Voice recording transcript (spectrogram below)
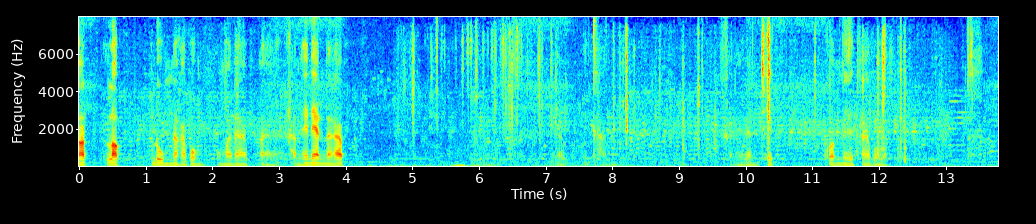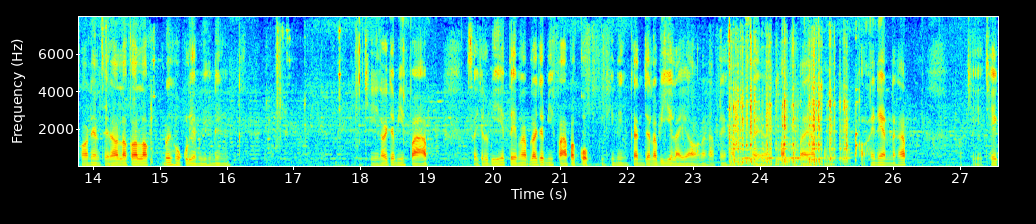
น็อตล็อกดุมนะครับผมของมันะครับขันให้แน่นนะครับขันขันให้แน่นเช็คความหนืดนะครับผมพอแน่นเสร็จแล้วเราก็ล็อกด้วยหกเหลี่ยมอีกทีหนึ่งโอเคแล้วจะมีฝา ใส่จระบีให้เต็มครับแล้วจะมีฝาประกบอีกทีหนึ่งกันจระบีไหลออกนะครับนะครับใส่แล้วเคาะเข้าไปครับผมเคาะให้แน่นนะครับโอเคเช็ค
